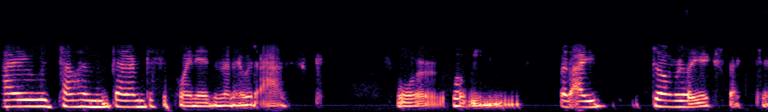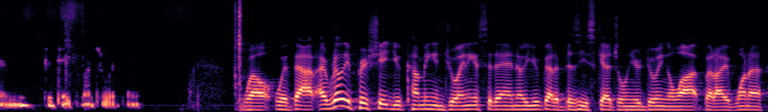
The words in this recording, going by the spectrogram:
I would tell him that I'm disappointed and then I would ask for what we need. But I don't really expect him to take much with him. Well, with that, I really appreciate you coming and joining us today. I know you've got a busy schedule and you're doing a lot, but I want to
